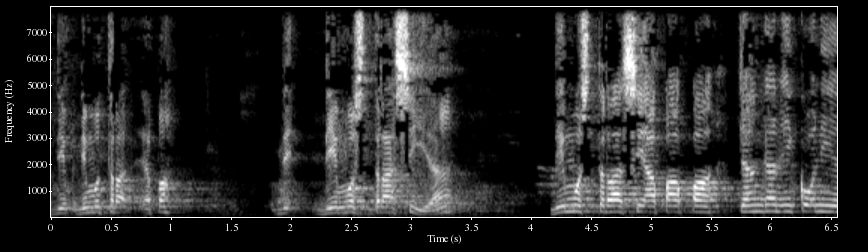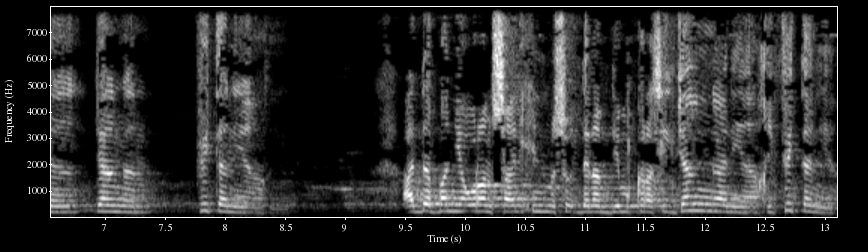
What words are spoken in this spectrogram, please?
demonstrasi apa demonstrasi ya demonstrasi apa-apa jangan ikut dia jangan fitan ya akhi ada banyak orang salihin masuk dalam demokrasi jangan ya akhi fitan ya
